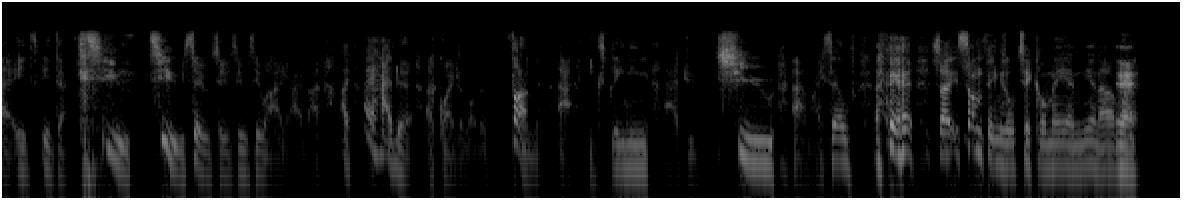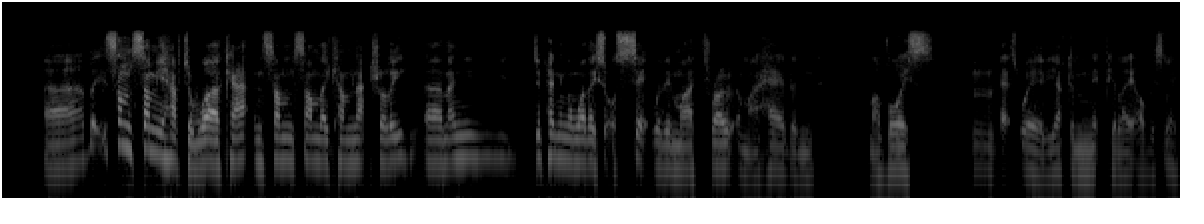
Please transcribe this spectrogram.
uh, it's it's a two two so so so so I I I, I had a, a quite a lot of fun uh, explaining uh, to two uh, myself so some things will tickle me and you know Yeah. uh, but some some you have to work at, and some some they come naturally. Um, and you, you, depending on where they sort of sit within my throat and my head and my voice, Mm. that's weird. You have to manipulate, obviously.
